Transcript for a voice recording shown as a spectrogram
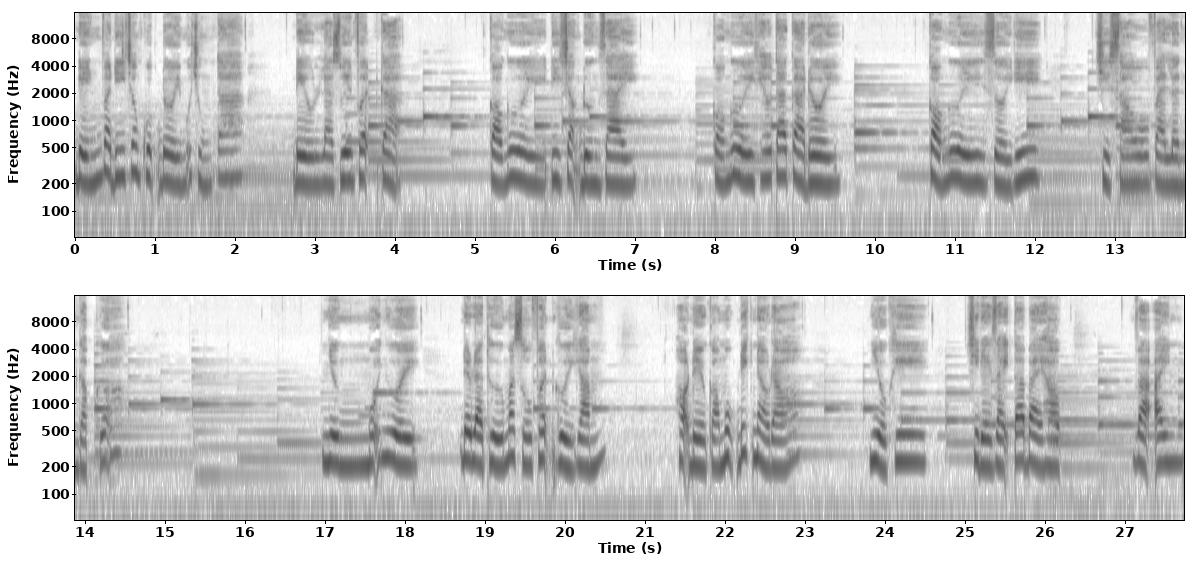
đến và đi trong cuộc đời mỗi chúng ta đều là duyên phận cả. Có người đi chặng đường dài có người theo ta cả đời. Có người rời đi, chỉ sau vài lần gặp gỡ. Nhưng mỗi người đều là thứ mà số phận gửi gắm. Họ đều có mục đích nào đó. Nhiều khi, chỉ để dạy ta bài học, và anh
